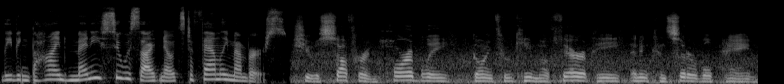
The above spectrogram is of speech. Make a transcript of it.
leaving behind many suicide notes to family members. She was suffering horribly, going through chemotherapy, and in considerable pain.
